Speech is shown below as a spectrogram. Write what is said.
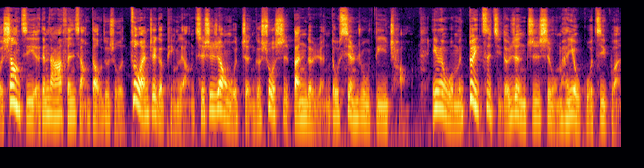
我上集也跟大家分享到，就是我做完这个评量，其实让我整个硕士班的人都陷入低潮。因为我们对自己的认知是我们很有国际观，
